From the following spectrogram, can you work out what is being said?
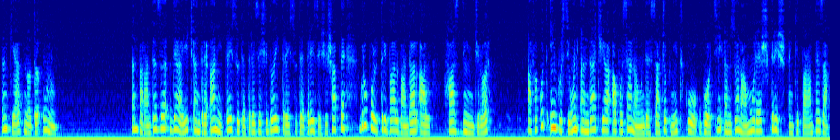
Încheiat notă 1 în paranteză, de aici, între anii 332-337, grupul tribal vandal al Hasdingilor a făcut incursiuni în Dacia Apuseană, unde s-a ciocnit cu goții în zona Mureș-Criș, închid paranteza.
